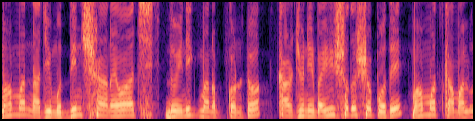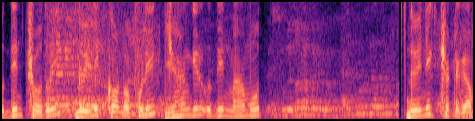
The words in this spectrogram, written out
মোহাম্মদ নাজিমুদ্দিন শাহনেওয়াজ, দৈনিক মানবকণ্ঠ কার্যনির্বাহী সদস্য পদে মোহাম্মদ কামাল উদ্দিন চৌধুরী, দৈনিক কর্ণফুলী জাহাঙ্গীর উদ্দিন মাহমুদ। দৈনিক চট্টগ্রাম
